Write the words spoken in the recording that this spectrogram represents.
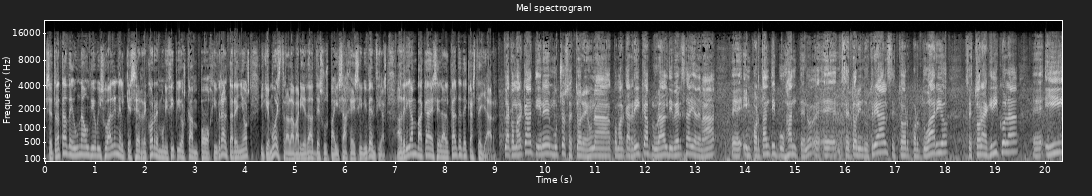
Se trata de un audiovisual en el que se recorren municipios campo gibraltareños y que muestra la variedad de sus paisajes y vivencias. Adrián Baca es el alcalde de Castellar. La comarca tiene muchos sectores, una comarca rica, plural, diversa y además eh, importante y pujante, ¿no? Eh, eh, sector industrial, sector portuario, sector agrícola y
